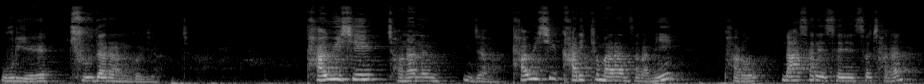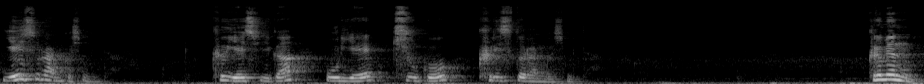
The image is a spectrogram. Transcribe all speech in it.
우리의 주다라는 거죠. 다윗이 전하는 자, 다윗이 가리켜 말한 사람이 바로 나사렛에서 자란 예수라는 것입니다. 그 예수가 우리의 주고 그리스도라는 것입니다. 그러면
